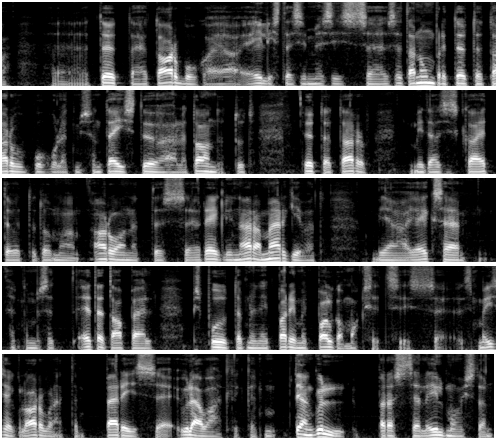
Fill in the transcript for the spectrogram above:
äh, töötajate arvuga ja eelistasime siis äh, seda numbrit töötajate arvu puhul, et mis on täistööajale taandatud töötajate arv, mida siis ka ettevõtted oma aruannetes reeglina ära märgivad. Ja, ja eks see ütleme, see edetabel, mis puudutab nüüd neid parimaid palgamakseid, siis, siis ma ise küll arvan, et ta on päris ülevaatlik, et tean küll, pärast selle ilmumist on,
